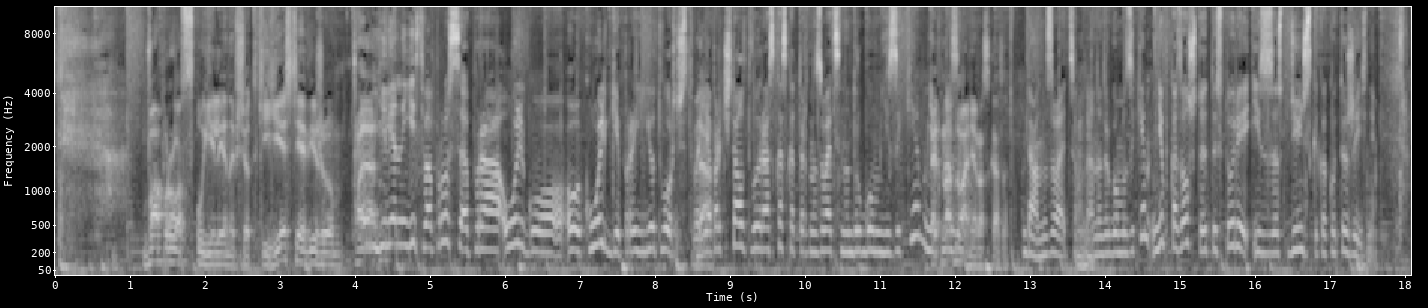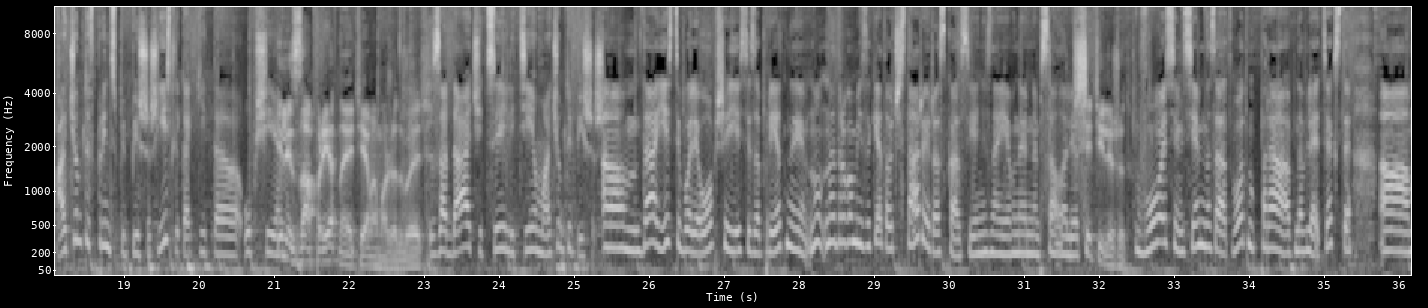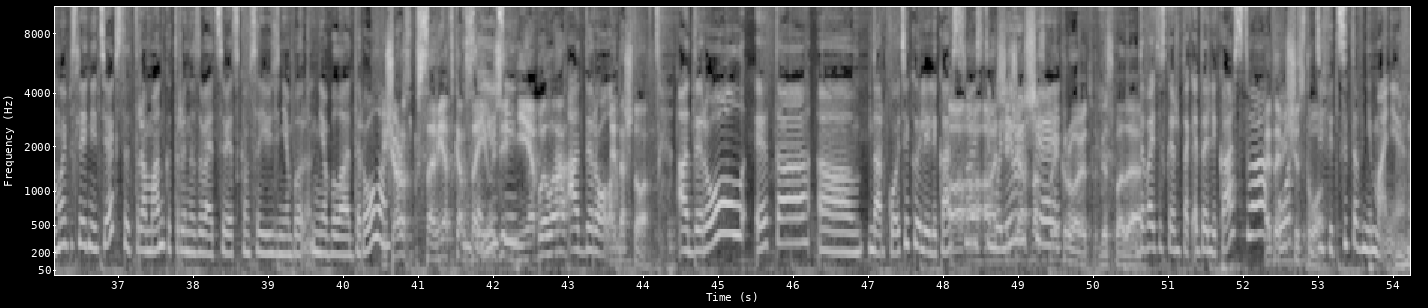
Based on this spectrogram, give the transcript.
Вопрос у Елены все-таки есть, я вижу. Э, У Елены есть вопрос э, про Ольгу, о, к Ольге, про ее творчество. Да. Я прочитала твой рассказ, который называется «На другом языке». Мне Это показалось- название рассказа. Да, называется он, да, на другом языке. Мне показалось, что это история из студенческой какой-то жизни. А о чем ты, в принципе, пишешь? Есть ли какие-то общие Или запретная тема, может быть. задачи, цели, темы? О чем ты пишешь? Ам, да, есть и более общие, есть и запретные. Ну, на другом языке это очень старый рассказ. Я не знаю, я его, наверное, написала В лет сети лежит. 8-7 назад. Вот пора обновлять тексты. А, мой последний текст – это роман, который называется «В Советском Союзе не было, не было адерола». Еще раз, в Советском В Союзе Союзе не было... Адерола. Это что? Адерол – это а, наркотик или лекарство, А, а, а, стимулирующее... сейчас нас прикроют, господа. Давайте скажем так, это лекарство Это от вещество. дефицита внимания.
